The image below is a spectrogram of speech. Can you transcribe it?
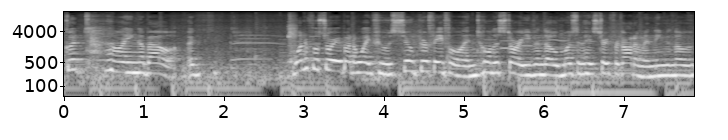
good telling about a wonderful story about a wife who was super faithful and told a story even though most of his history forgot him and even though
